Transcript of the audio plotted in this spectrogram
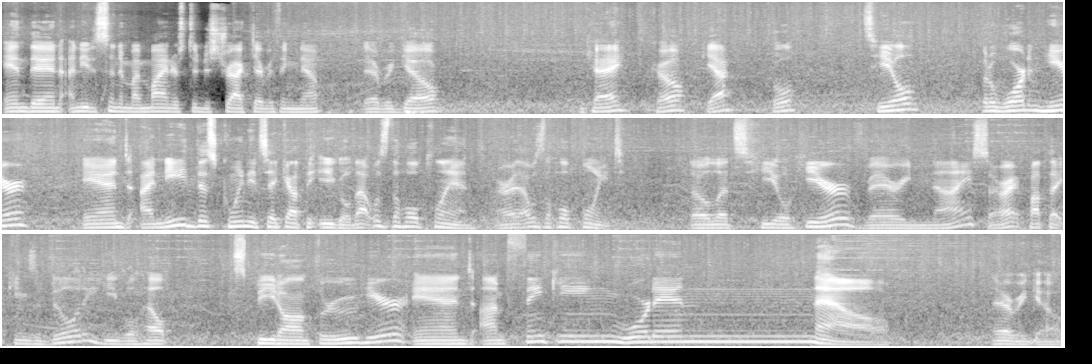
And then I need to send in my miners to distract everything now. There we go. Okay, cool. Yeah, cool. Let's heal. Put a warden here. And I need this queen to take out the eagle. That was the whole plan. All right, that was the whole point. So let's heal here. Very nice. All right, pop that king's ability. He will help speed on through here. And I'm thinking warden now. There we go.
